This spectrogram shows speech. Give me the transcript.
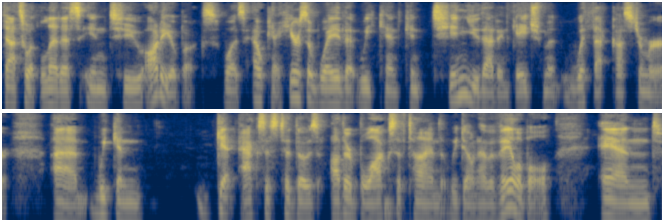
That's what led us into audiobooks was okay here's a way that we can continue that engagement with that customer. Um, we can get access to those other blocks of time that we don't have available and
